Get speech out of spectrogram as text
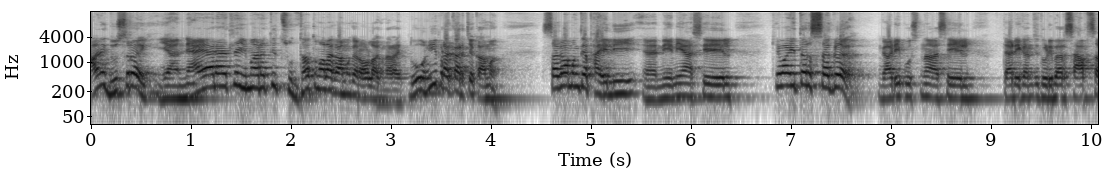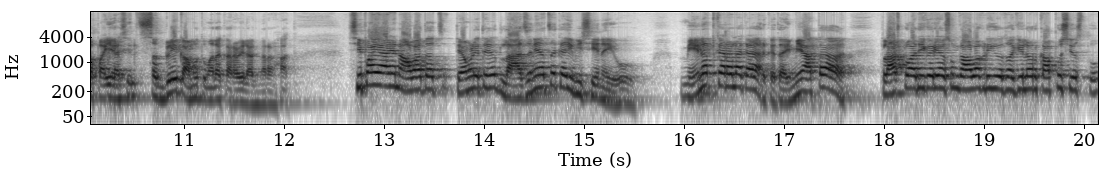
आणि दुसरं या न्यायालयातल्या इमारतीत सुद्धा तुम्हाला काम करावं लागणार आहे दोन्ही प्रकारचे कामं. सगळं मग त्या फायली नेणे असेल किंवा इतर सगळं गाडी पुसणं असेल त्या ठिकाणची थोडीफार साफसफाई असेल सगळे कामं तुम्हाला करावी लागणार आहात. शिपाई आहे नावातच त्यामुळे त्याच्यात लाजण्याचा काही विषय नाही हो. मेहनत करायला काय हरकत आहे? मी आता क्लास टू अधिकारी असून गावाकडे गेल्यावर कापूस असतो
